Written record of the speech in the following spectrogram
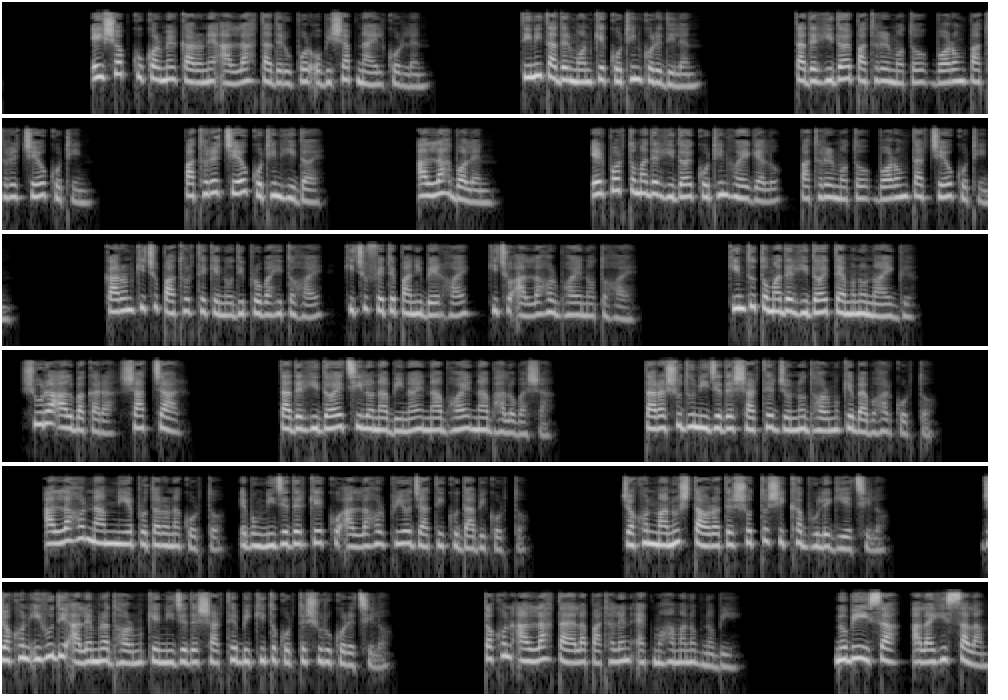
এইসব কুকর্মের কারণে আল্লাহ তাদের উপর অভিশাপ নাইল করলেন। তিনি তাদের মনকে কঠিন করে দিলেন। তাদের হৃদয় পাথরের মতো, বরং পাথরের চেয়েও কঠিন। পাথরের চেয়েও কঠিন হৃদয়। আল্লাহ বলেন, এরপর তোমাদের হৃদয় কঠিন হয়ে গেল, পাথরের মতো, বরং তার চেয়েও কঠিন। কারণ কিছু পাথর থেকে নদী প্রবাহিত হয়, কিছু ফেটে পানি বের হয়, কিছু আল্লাহর ভয়ে নত হয়। কিন্তু তোমাদের হৃদয় তেমনও নয় গ। সুরা আল বাকারা সাত, চার। তাদের হৃদয়ে ছিল না বিনয়, না ভয়, না ভালোবাসা। তারা শুধু নিজেদের স্বার্থের জন্য ধর্মকে ব্যবহার করত। আল্লাহর নাম নিয়ে প্রতারণা করত এবং নিজেদেরকে কু আল্লাহর প্রিয় জাতি কু দাবি করত। যখন মানুষ তাওরাতের সত্য শিক্ষা ভুলে গিয়েছিল। যখন ইহুদি আলেমরা ধর্মকে নিজেদের স্বার্থে বিকৃত করতে শুরু করেছিল। তখন আল্লাহ তায়ালা পাঠালেন এক মহামানব নবী। নবী ঈসা আলাইহিসালাম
